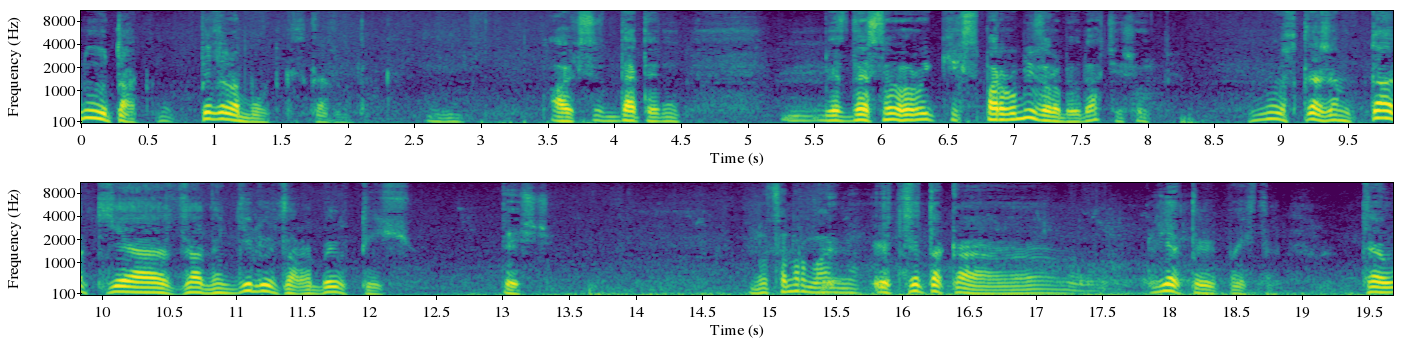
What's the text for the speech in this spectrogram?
Ну так, підработки, скажімо так. А де ти десь, якихось пару рублів заробив, да? чи що? Ну, скажімо так, я за неділю заробив тисячу. Тисячу. Ну це нормально. І це така, е, як тобі пояснити, це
